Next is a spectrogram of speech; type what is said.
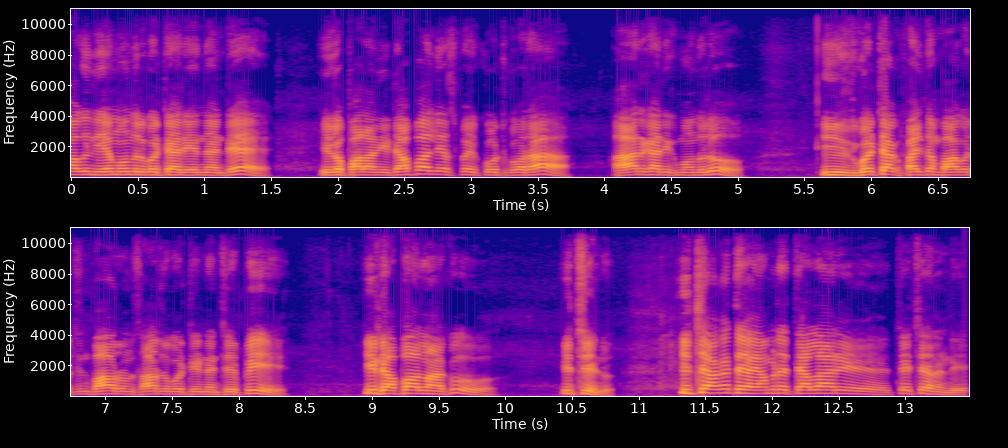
బాగుంది ఏ మందులు కొట్టారు ఏంటంటే ఇక పలాని డబ్బాలు తీసిపోయి కొట్టుకోరా ఆర్గానిక్ మందులు. ఈ కొట్టాక ఫలితం బాగా వచ్చింది బాగా రెండు సార్లు కొట్టిండి అని చెప్పి ఈ డబ్బాలు నాకు ఇచ్చిండు. ఇచ్చాక ఎమ్మటే తెల్లారి తెచ్చానండి.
